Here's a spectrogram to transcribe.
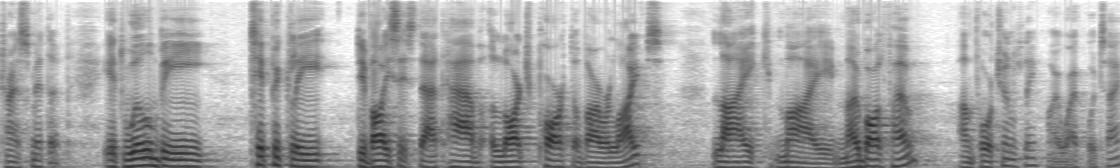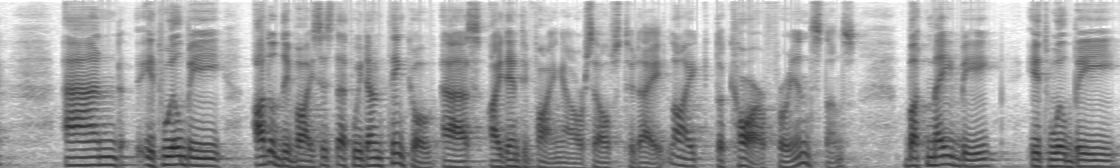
transmitter. It will be typically devices that have a large part of our lives, like my mobile phone, unfortunately, my wife would say. And it will be other devices that we don't think of as identifying ourselves today, like the car, for instance, but maybe it will be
